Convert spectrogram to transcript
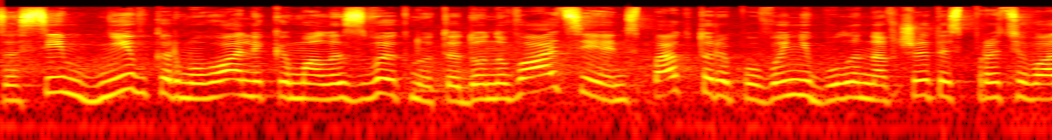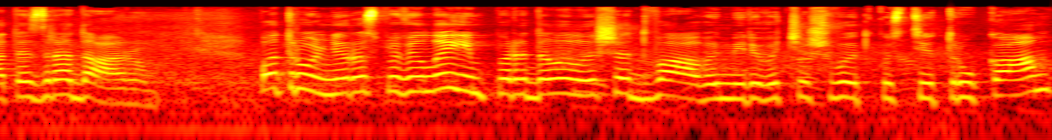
За сім днів кермувальники мали звикнути до новацій, а інспектори повинні були навчитись працювати з радаром. Патрульні розповіли, їм передали лише два вимірювачі швидкості трукам.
